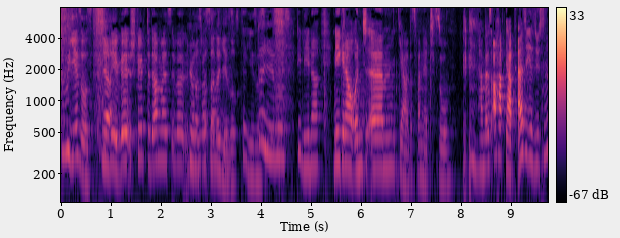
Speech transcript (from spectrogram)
Du Jesus. Ja. Nee, wer schwebte damals über, über, das Wasser? Der Jesus. Der Jesus. Der Jesus. Die Lena. Nee, genau. Und ähm, ja, das war nett. So haben wir das auch abgehabt. Also, ihr Süßen,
